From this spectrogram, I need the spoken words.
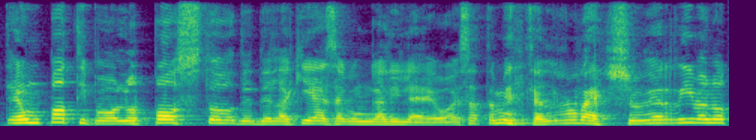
è un po' tipo l'opposto de- della Chiesa con Galileo, esattamente al rovescio che arrivano,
